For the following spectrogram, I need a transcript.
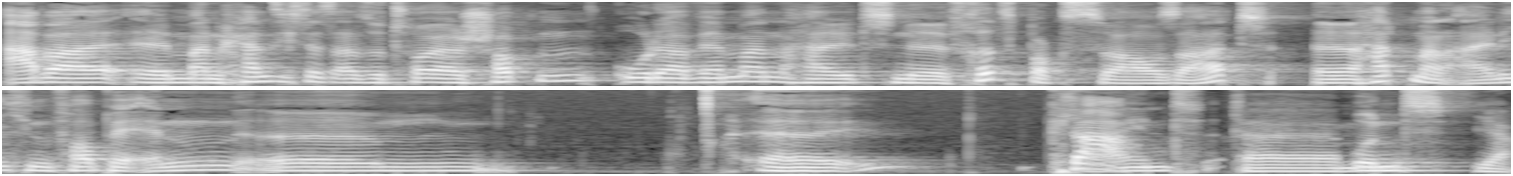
aber äh, man kann sich das also teuer shoppen oder wenn man halt eine Fritzbox zu Hause hat, äh, hat man eigentlich einen VPN. Ähm, äh, klar. Client, ähm, Und ja.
